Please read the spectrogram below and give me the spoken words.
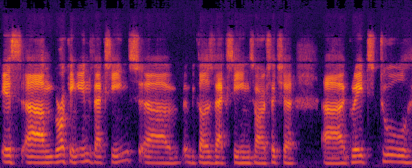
is um, working in vaccines uh, because vaccines are such a uh, great tool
